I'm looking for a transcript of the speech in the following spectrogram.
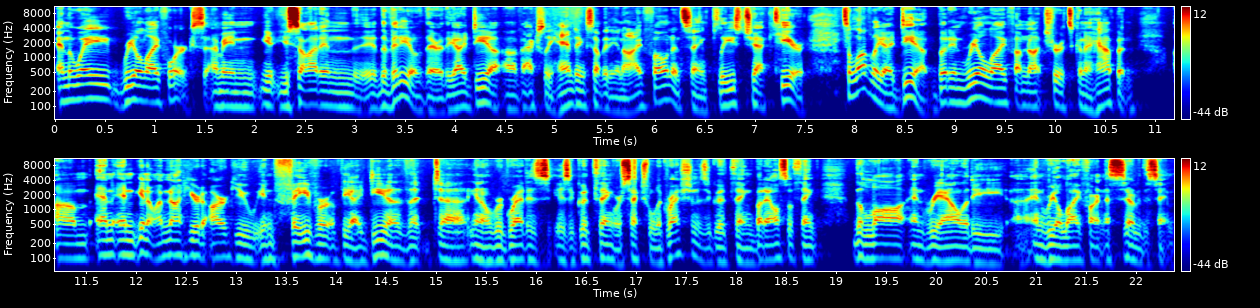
and the way real life works. I mean, you, you saw it in the, the, video there, the idea of actually handing somebody an iPhone and saying, please check here. It's a lovely idea, but in real life, I'm not sure it's going to happen. Um, and, and, you know, I'm not here to argue in favor of the idea that, uh, you know, regret is, is a good thing or sexual aggression is a good thing, but I also think the law and reality uh, and real life aren't necessarily the same.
